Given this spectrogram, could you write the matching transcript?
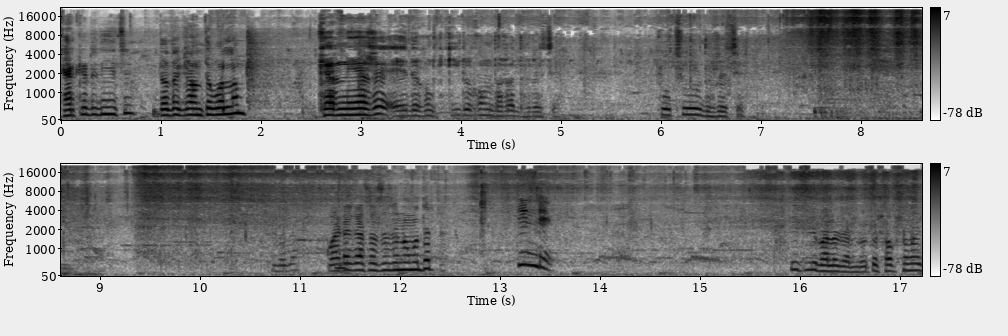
খ্যার কেটে নিয়েছি দাদাকে আনতে বললাম। খ্যার নিয়ে আসে এই দেখুন কি রকম ধরা ধরেছে। প্রচুর ধরেছে। কয়টা গাছ আছে যেন আমাদের? তিনটে। তিতলি ভালো জানব তো সব সময়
